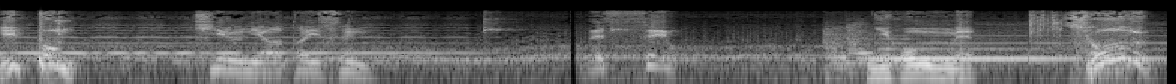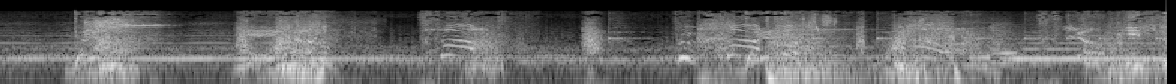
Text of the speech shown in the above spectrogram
一本切るに値せん。滅せよ。2本目。勝負。一本。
